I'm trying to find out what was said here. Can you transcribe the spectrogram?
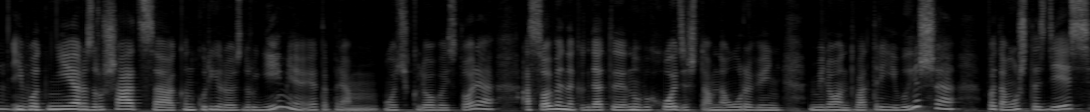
Mm-hmm. И вот не разрушаться, конкурируя с другими, это прям очень клевая история. Особенно, когда ты, ну, выходишь там на уровень миллион, два, три и выше, потому что здесь...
